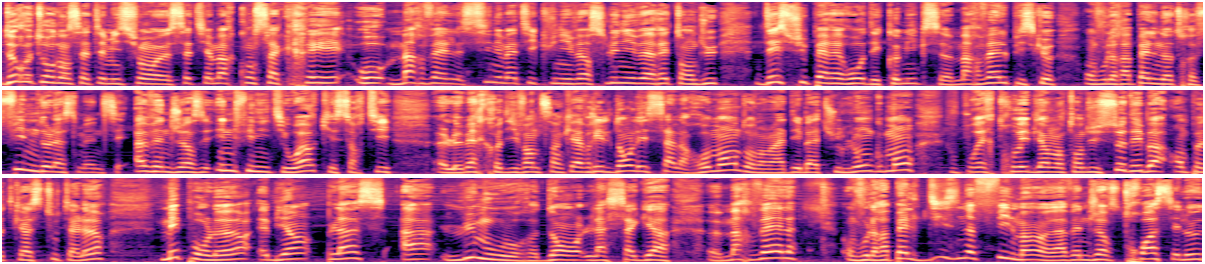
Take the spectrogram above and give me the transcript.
De retour dans cette émission 7e euh, art consacrée au Marvel Cinematic Universe, l'univers étendu des super-héros des comics Marvel, puisque on vous le rappelle, notre film de la semaine, c'est Avengers Infinity War, qui est sorti euh, le mercredi 25 avril dans les salles romandes. On en a débattu longuement. Vous pourrez retrouver bien entendu ce débat en podcast tout à l'heure. Mais pour l'heure, eh bien, place à l'humour dans la saga euh, Marvel. On vous le rappelle, 19 films. Hein. Avengers 3, c'est le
